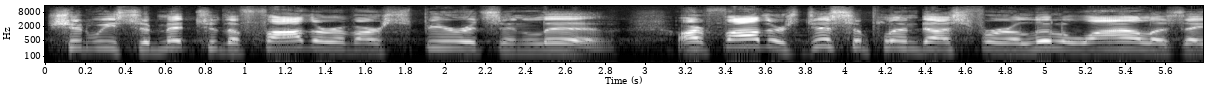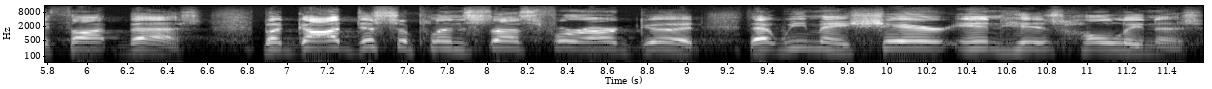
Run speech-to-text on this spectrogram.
should we submit to the Father of our spirits and live? Our fathers disciplined us for a little while as they thought best, but God disciplines us for our good, that we may share in his holiness.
